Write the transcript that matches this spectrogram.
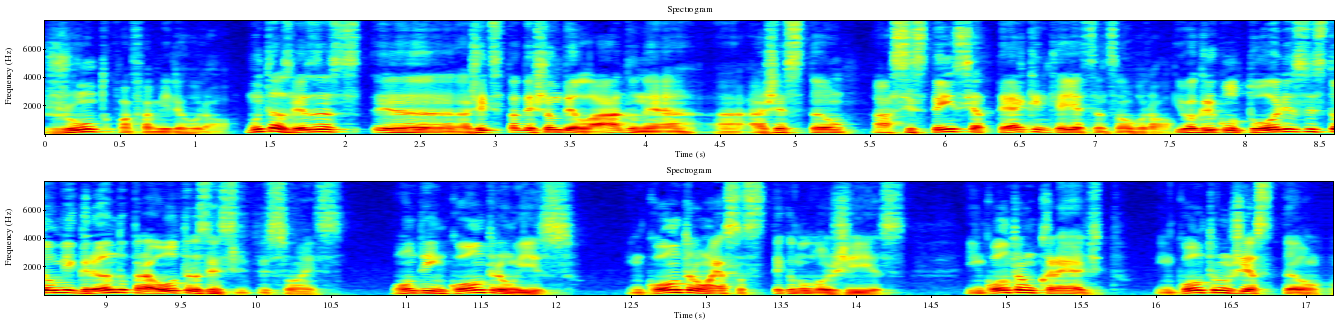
junto com a família rural. Muitas vezes eh, a gente está deixando de lado né, a, a, gestão, a assistência técnica e a extensão rural. E os agricultores estão migrando para outras instituições, onde encontram isso, encontram essas tecnologias, encontram crédito, encontram gestão,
